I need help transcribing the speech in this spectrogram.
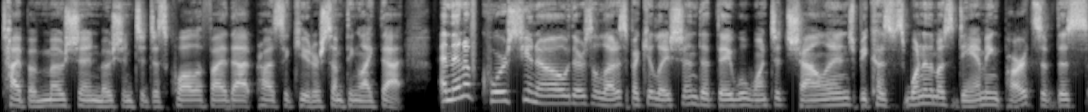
type of motion, motion to disqualify that prosecutor, something like that. And then, of course, you know, there's a lot of speculation that they will want to challenge because one of the most damning parts of this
